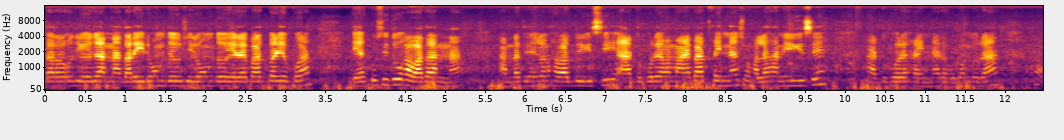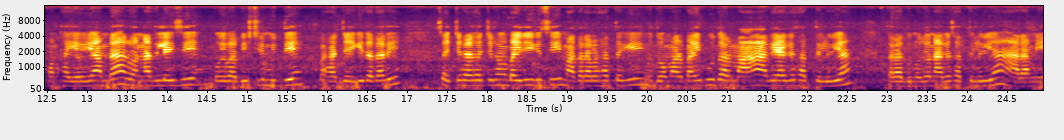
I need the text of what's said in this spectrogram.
তারা ওদিকে যান না তারা এইরকম দেও সেরকম দেও এরা বাদ বাড়িয়ে পোয়া এক খুশিতেও খাওয়া থান না আমরা তিনজন খাওয়া দিয়ে গেছি। আর দুপুরে আমার মায়ের ভাত খাই না সকালে খানি হয়ে গেছে। আর দুপুরে খাই না, দেখো বন্ধুরা এখন খাইয়া হইয়া আমরা, রান্না দিলেছি এবার বৃষ্টির মধ্যে, পাহাড় যাই গিয়ে তাড়াতাড়ি। চারটে সাড়ে চারটের সময় বাইরে গেছি মা তারা বাসার থেকে। তো আমার বাইপুত আর মা আগে আগে ছাড়তে লইয়া, তারা দুজন আগে ছাড়তে লইয়া আর আমি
